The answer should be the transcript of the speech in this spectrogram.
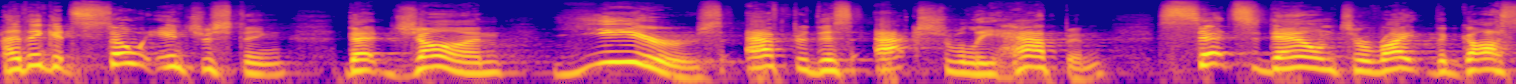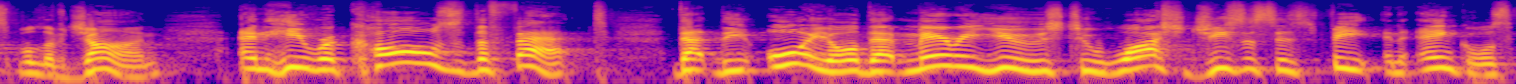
I think it's so interesting that John, years after this actually happened, sets down to write the Gospel of John, and he recalls the fact that the oil that Mary used to wash Jesus' feet and ankles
